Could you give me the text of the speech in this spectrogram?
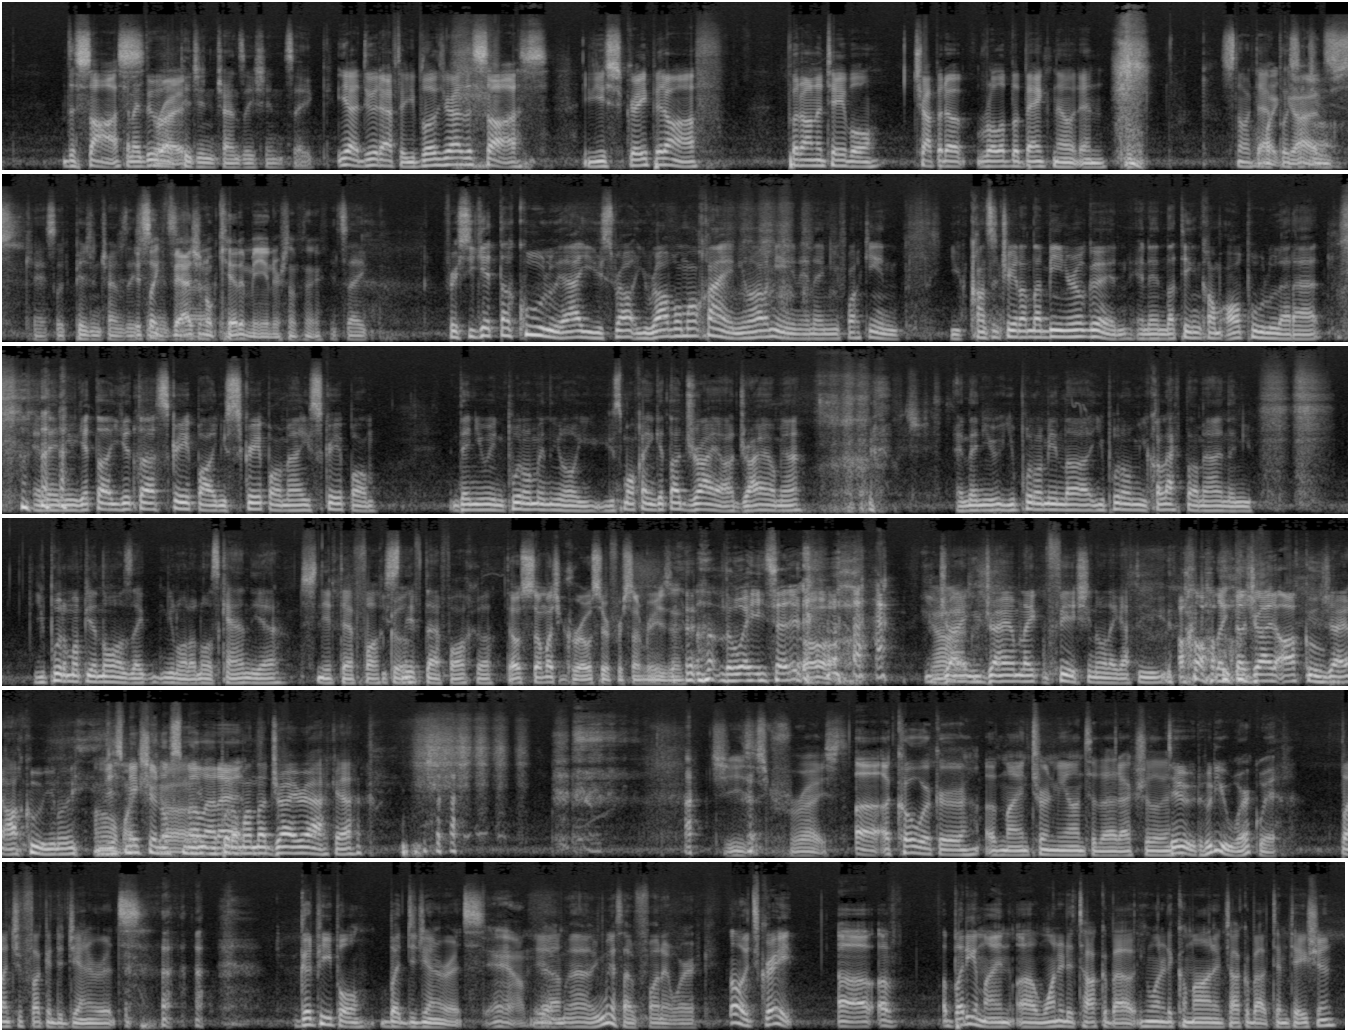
the sauce. Can I do Right. a pidgin translation sake? Yeah, do it after. You blow dry the sauce, you scrape it off, put it on a table, chop it up, roll up a banknote, and snort Oh that my pussy God. juice. Okay, so pidgin translation. It's like is, vaginal uh, ketamine or something. it's like first you get the cool, yeah. You rub you rub them all kind, you know what I mean, and then you fucking You concentrate on that being real good, and then the thing come all pulu like that, and then you get the you get the scrape on, you scrape on man, you scrape on, then you in put them in, you know, you, you smoke and get that dryer, dry them, yeah, and then you you put them in the you put them you collect them, man, and then you you put them up your nose like you know the nose candy, yeah. Sniff that fuck. You sniff that fucker. That was so much grosser for some reason. the way he said it. oh, You God. dry you dry them like fish, you know, like after you, oh, like the dried aku. you dry aku, you know. Oh Just my make sure no God. smell You out put of them on the dry rack, yeah. Jesus Christ. uh, a coworker of mine turned me on to that actually. Dude, who do you work with? Bunch of fucking degenerates. Good people, but degenerates. Damn. Yeah. man, you must have fun at work. Oh, it's great. Uh, a, a buddy of mine uh, wanted to talk about. He wanted to come on and talk about temptation,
